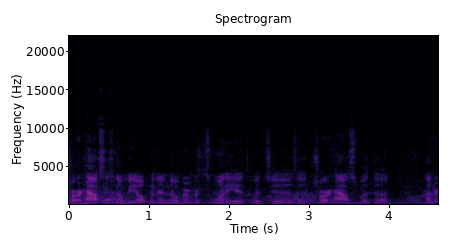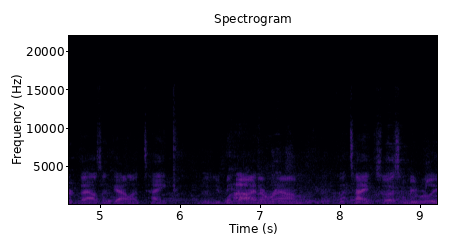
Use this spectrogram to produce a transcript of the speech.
Chart House is going to be open in November 20th, which is a Chart House with a 100,000 gallon tank. You'll be Wow. dying around the tank, so that's going to be really,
